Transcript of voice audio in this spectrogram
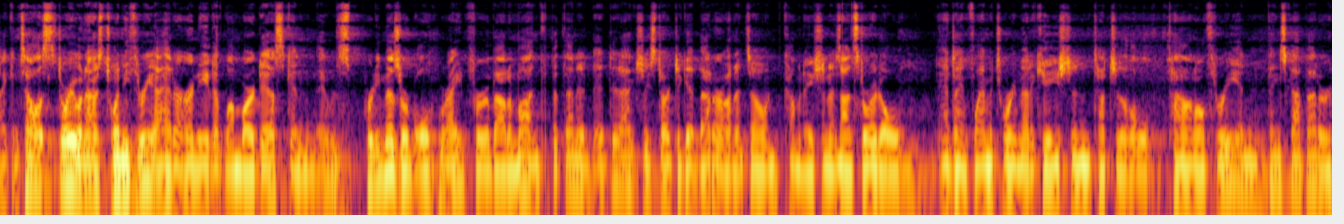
I can tell a story when I was 23. I had a herniated lumbar disc, and it was pretty miserable, right, for about a month. But then it, it did actually start to get better on its own. Combination of nonsteroidal anti-inflammatory medication, touch of a little Tylenol 3, and things got better.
